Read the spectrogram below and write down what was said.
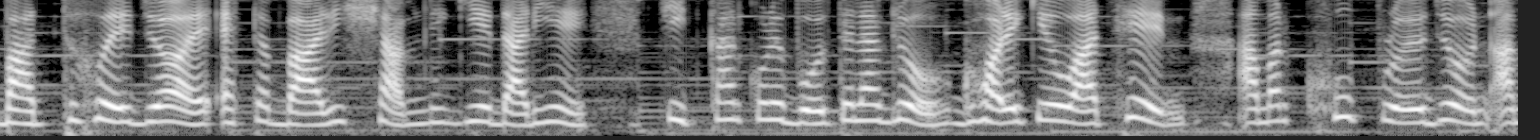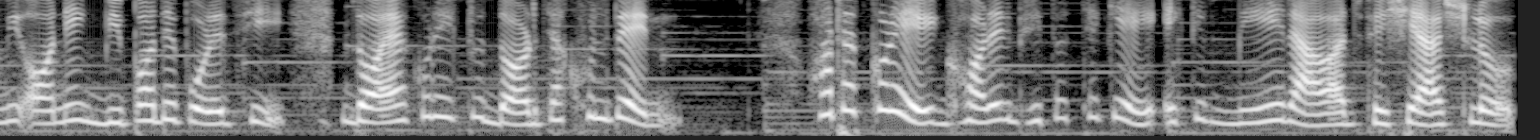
বাধ্য হয়ে জয় একটা বাড়ির সামনে গিয়ে দাঁড়িয়ে চিৎকার করে বলতে লাগল, ঘরে কেউ আছেন? আমার খুব প্রয়োজন, আমি অনেক বিপদে পড়েছি। দয়া করে একটু দরজা খুলবেন? হঠাৎ করে ঘরের ভেতর থেকে একটি মেয়ের আওয়াজ ভেসে আসলো।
